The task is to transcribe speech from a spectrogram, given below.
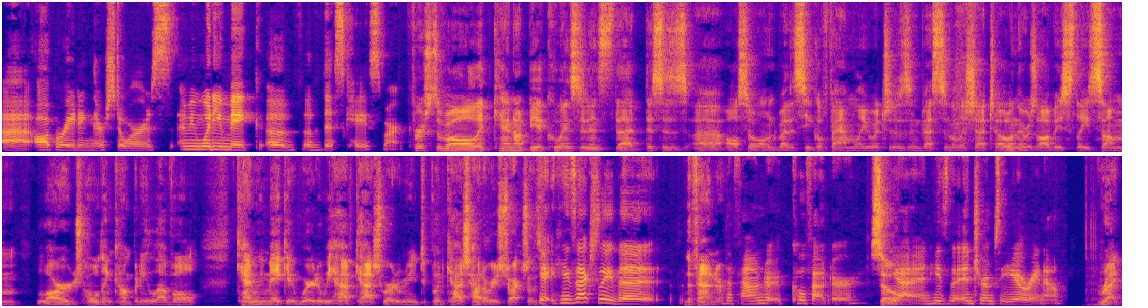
uh, operating their stores. I mean, what do you make of, of this case, Mark? First of all, it cannot be a coincidence that this is uh, also owned by the Segal family, which is invested in Le Chateau. And there was obviously some large holding company level. Can we make it? Where do we have cash? Where do we need to put cash? How do we structure this? Yeah, he's actually the the founder, the founder, co-founder. So yeah, and he's the interim CEO right now. Right.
